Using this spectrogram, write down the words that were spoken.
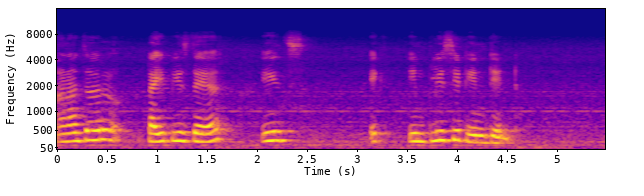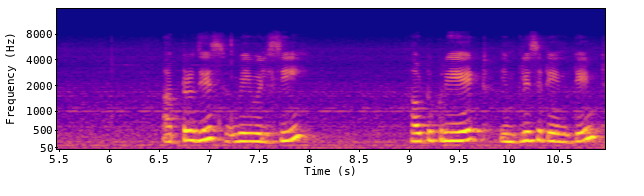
another type is there is implicit intent after this we will see how to create implicit intent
